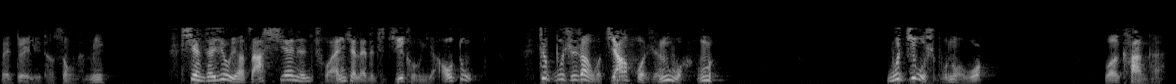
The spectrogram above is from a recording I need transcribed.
为队里头送了命。”现在又要砸仙人传下来的这几口窑洞，这不是让我家破人亡吗？我就是不挪窝，我看看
